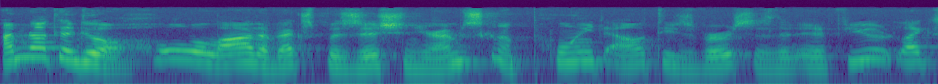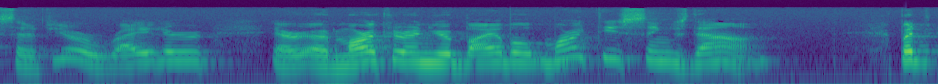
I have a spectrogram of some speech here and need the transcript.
I'm not going to do a whole lot of exposition here. I'm just going to point out these verses that if you're, like I said, if you're a writer or a marker in your Bible, mark these things down. But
